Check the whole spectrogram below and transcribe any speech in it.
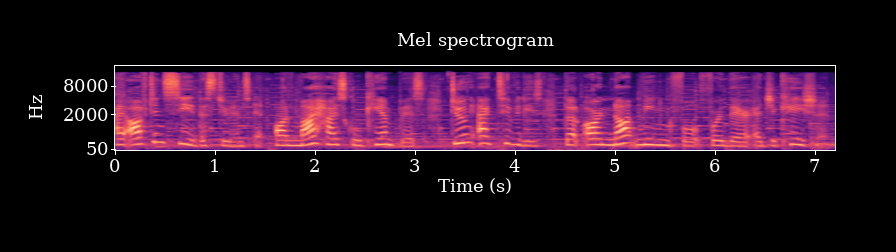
I often see the students on my high school campus doing activities that are not meaningful for their education.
